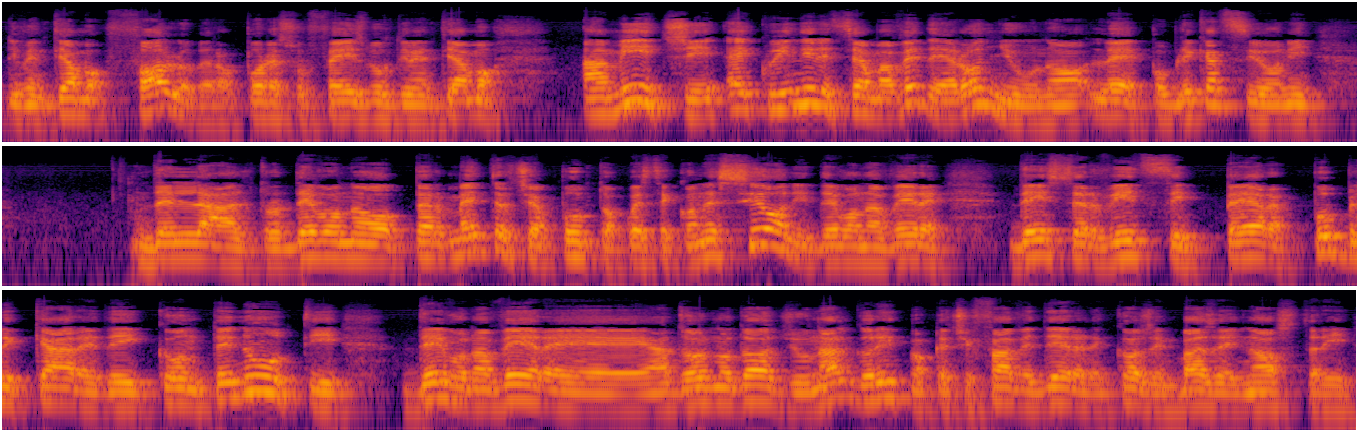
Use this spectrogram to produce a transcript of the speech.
diventiamo follower oppure su Facebook diventiamo amici e quindi iniziamo a vedere ognuno le pubblicazioni dell'altro, devono permetterci appunto queste connessioni, devono avere dei servizi per pubblicare dei contenuti, devono avere a giorno d'oggi un algoritmo che ci fa vedere le cose in base ai nostri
